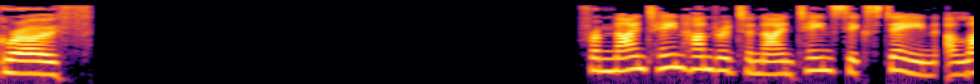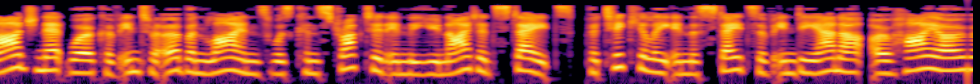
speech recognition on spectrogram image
Growth From 1900 to 1916, a large network of interurban lines was constructed in the United States, particularly in the states of Indiana, Ohio,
